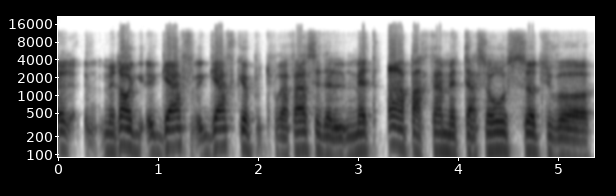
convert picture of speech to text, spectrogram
Euh, mettons, gaffe, gaffe que tu pourrais faire, c'est de le mettre en partant, mettre ta sauce. Ça, tu vas.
